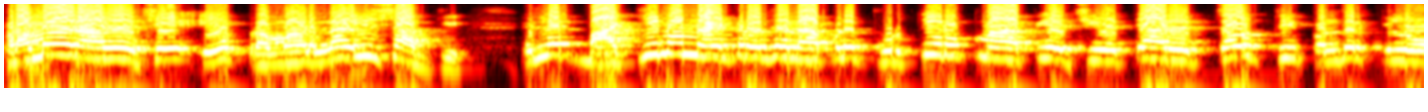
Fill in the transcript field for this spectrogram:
પ્રમાણ આવે છે એ પ્રમાણના હિસાબથી. એટલે બાકીનું નાઇટ્રોજન આપણે પૂરતી રૂપમાં આપીએ છીએ ત્યારે ચૌદથી પંદર કિલો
